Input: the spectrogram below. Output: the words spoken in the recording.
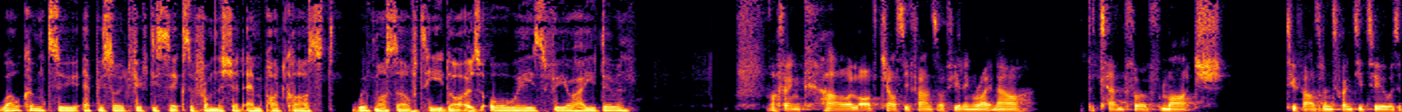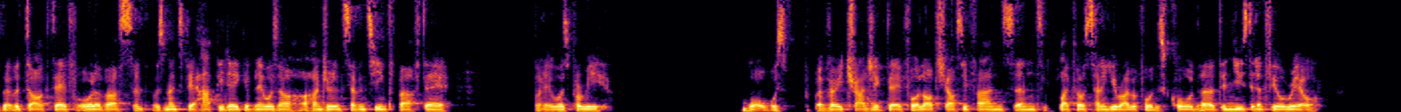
Welcome to episode 56 of From the Shed End podcast with myself, T Dot, as always. Theo, how you doing? I think how a lot of Chelsea fans are feeling right now. The 10th of March 2022 was a bit of a dark day for all of us. It was meant to be a happy day given it was our 117th birthday, but it was probably what was a very tragic day for a lot of Chelsea fans. And like I was telling you right before this call, the, the news didn't feel real.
